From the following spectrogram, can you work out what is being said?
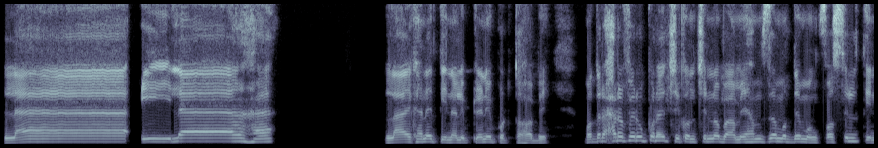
লা ইলাহা লা এখানে তিন আলিফ টেনে পড়তে হবে মদের হরফের উপরে চিকন চিহ্ন বা আমি হামজার মধ্যে মুংফসিল তিন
